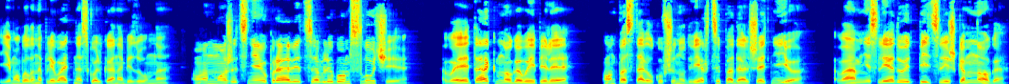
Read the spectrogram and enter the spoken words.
Ему было наплевать, насколько она безумна. Он может с ней управиться в любом случае. «Вы и так много выпили». Он поставил кувшину дверцы подальше от нее. «Вам не следует пить слишком много».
